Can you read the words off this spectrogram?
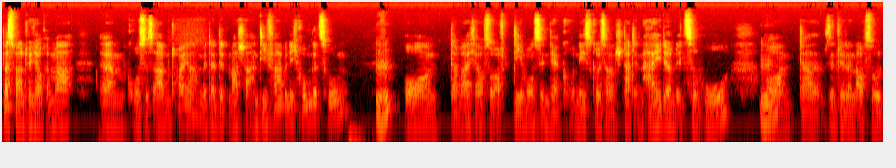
Das war natürlich auch immer ähm, großes Abenteuer. Mit der Dithmarscher Antifa bin ich rumgezogen. Mhm. Und da war ich auch so auf Demos in der nächstgrößeren Stadt in Heide und Itzehoe. Mhm. Und da sind wir dann auch so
